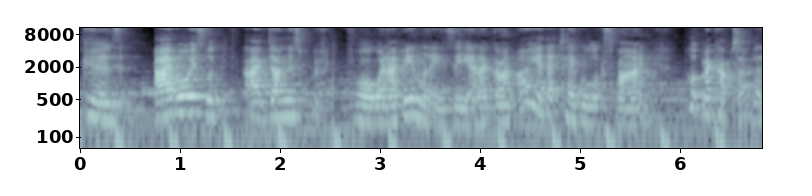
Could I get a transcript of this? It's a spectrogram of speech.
Because I've always looked, I've done this before when I've been lazy and I've gone, oh yeah, that table looks fine. Put my cups up uh,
